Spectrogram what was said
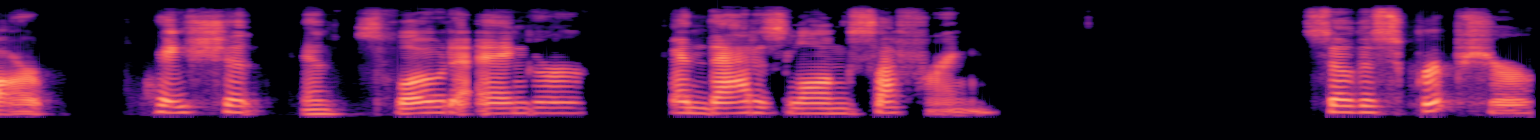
are patient and slow to anger, and that is long suffering. So the scripture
